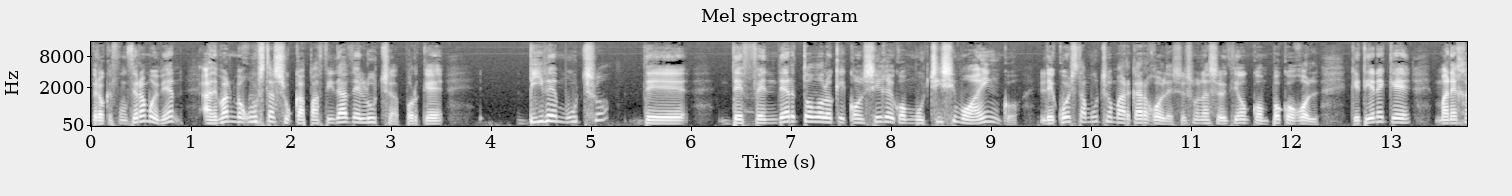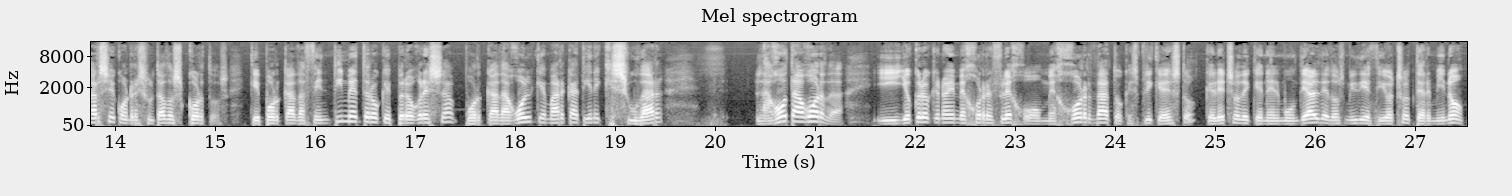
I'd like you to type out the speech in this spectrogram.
pero que funciona muy bien. Además me gusta su capacidad de lucha, porque vive mucho de defender todo lo que consigue con muchísimo ahínco. Le cuesta mucho marcar goles, es una selección con poco gol, que tiene que manejarse con resultados cortos, que por cada centímetro que progresa, por cada gol que marca, tiene que sudar la gota gorda. Y yo creo que no hay mejor reflejo o mejor dato que explique esto que el hecho de que en el Mundial de 2018 terminó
